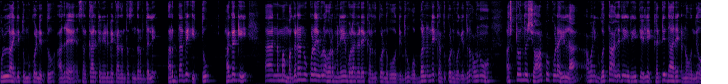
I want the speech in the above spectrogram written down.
ಫುಲ್ಲಾಗಿ ತುಂಬಿಕೊಂಡಿತ್ತು. ಆದರೆ ಸರ್ಕಾರಕ್ಕೆ ನೀಡಬೇಕಾದಂಥ ಸಂದರ್ಭದಲ್ಲಿ ಅರ್ಧವೇ ಇತ್ತು. ಹಾಗಾಗಿ ನಮ್ಮ ಮಗನನ್ನು ಕೂಡ ಇವರು ಅವರ ಮನೆಯ ಒಳಗಡೆ ಕರೆದುಕೊಂಡು ಹೋಗಿದ್ರು. ಒಬ್ಬನನ್ನೇ ಕರೆದುಕೊಂಡು ಹೋಗಿದ್ರು. ಅವನು ಅಷ್ಟೊಂದು ಶಾರ್ಪು ಕೂಡ ಇಲ್ಲ. ಅವನಿಗೆ ಗೊತ್ತಾಗದೇ ಈ ರೀತಿಯಲ್ಲಿ ಕದ್ದಿದ್ದಾರೆ ಅನ್ನೋ ಒಂದು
